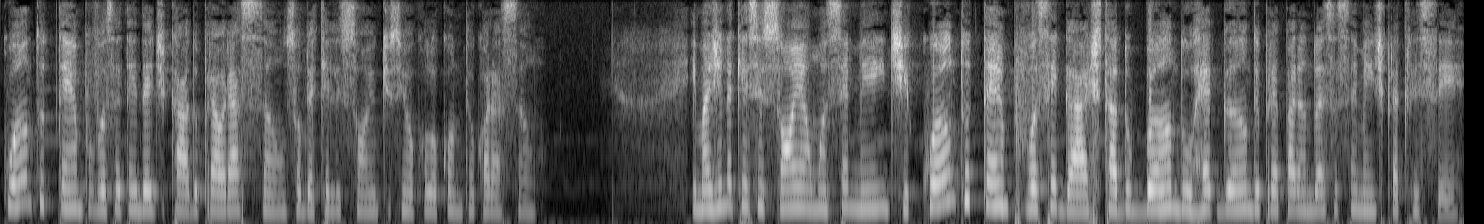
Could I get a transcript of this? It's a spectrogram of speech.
Quanto tempo você tem dedicado para a oração sobre aquele sonho que o Senhor colocou no teu coração? Imagina que esse sonho é uma semente. Quanto tempo você gasta adubando, regando e preparando essa semente para crescer?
